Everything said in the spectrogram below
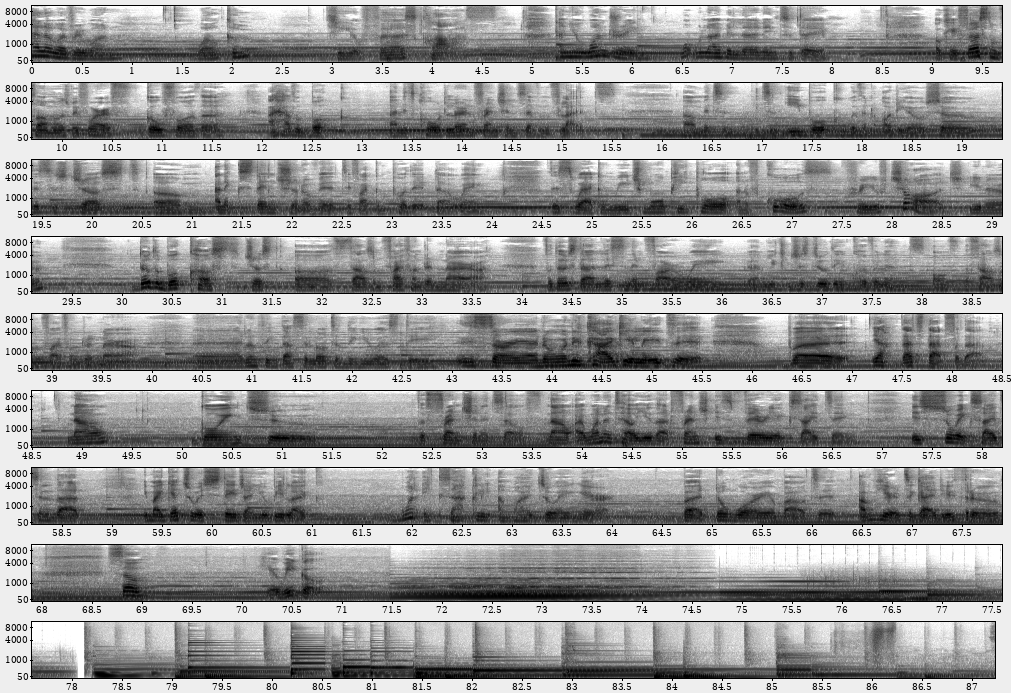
Hello, everyone. Welcome to your first class. And you're wondering, what will I be learning today? Okay, first and foremost, before I f- go further, I have a book and it's called Learn French in Seven Flights. Um, it's an it's an ebook with an audio, so this is just um, an extension of it, if I can put it that way. This way, I can reach more people, and of course, free of charge. You know, though the book costs just a thousand five hundred naira. For those that are listening far away, um, you can just do the equivalent of a thousand five hundred naira. Uh, I don't think that's a lot in the USD. Sorry, I don't want to calculate it. But yeah, that's that for that. Now, going to the French in itself. Now, I want to tell you that French is very exciting. It's so exciting that you might get to a stage and you'll be like, what exactly am I doing here? But don't worry about it. I'm here to guide you through. So, here we go.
